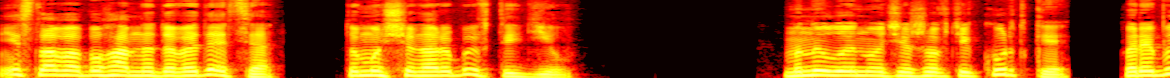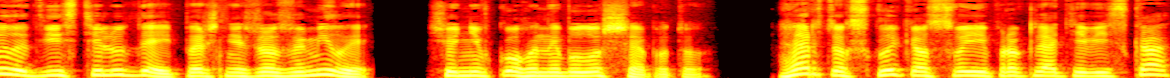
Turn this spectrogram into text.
і слава богам не доведеться, тому що наробив ти діл. Минулої ночі жовті куртки перебили 200 людей, перш ніж розуміли, що ні в кого не було шепоту. Герцог скликав свої прокляті війська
